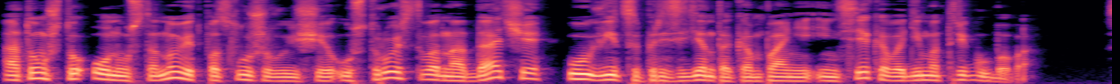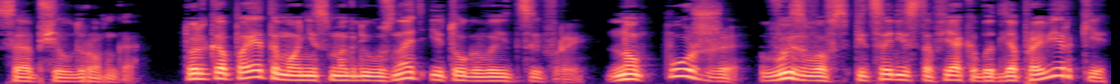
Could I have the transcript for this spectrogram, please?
о том, что он установит подслушивающее устройство на даче у вице-президента компании Инсека Вадима Трегубова, сообщил Дронга. Только поэтому они смогли узнать итоговые цифры. Но позже, вызвав специалистов якобы для проверки,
